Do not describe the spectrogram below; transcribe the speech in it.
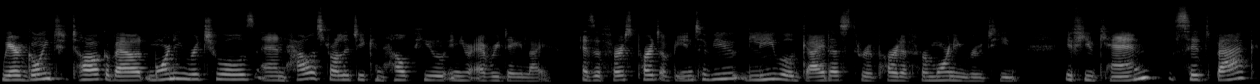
We are going to talk about morning rituals and how astrology can help you in your everyday life. As a first part of the interview, Lee will guide us through a part of her morning routine. If you can, sit back,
